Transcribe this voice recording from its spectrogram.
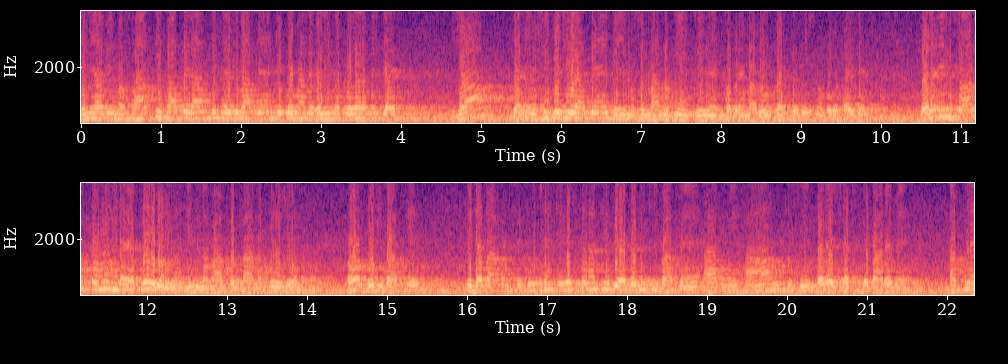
دنیاوی مفاد کی خاطر آپ کے قریب آتے ہیں کہ کوئی مال غنیمت وغیرہ مل جائے، یا جاسوسی کے لیے آتے ہیں کہ یہ مسلمانوں کی چیزیں، خبریں معلوم کر کے دوسروں کو بتائی جائیں۔ بولے ان سال تو ہوں پور ان کلّا نفوز اور بری بات یہ کہ جب آپ ان سے پوچھیں کہ اس طرح کی بے ادبی کی باتیں آدمی عام کسی بڑے شخص کے بارے میں اپنے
